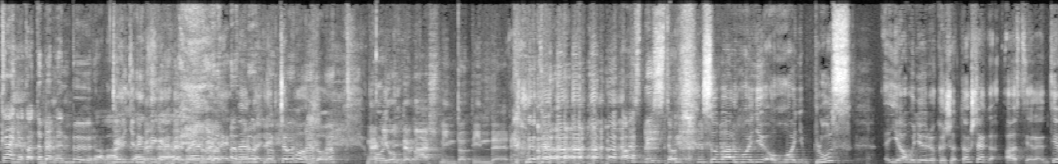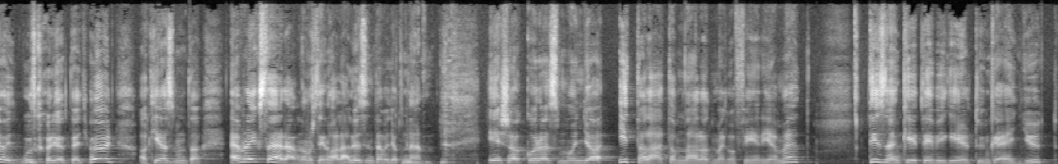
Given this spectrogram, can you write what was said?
Kányakat a bement bőr alatt. Igen, igen, nem megyek, nem megyek, csak mondom. Nem hogy... jobb, de más, mint a Tinder. Az biztos. Szóval, hogy, hogy plusz, Ja, hogy örökös a tagság, azt jelenti, hogy múltkor jött egy hölgy, aki azt mondta, emlékszel rám? Na most én halál őszinte vagyok, nem. És akkor azt mondja, itt találtam nálad meg a férjemet, 12 évig éltünk együtt,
